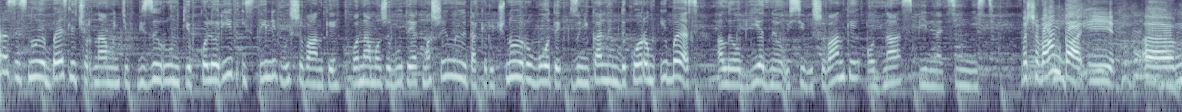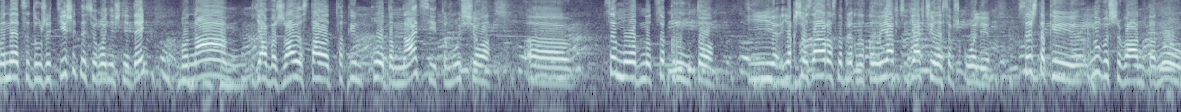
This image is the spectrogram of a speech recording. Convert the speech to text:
Зараз існує безліч орнаментів, візерунків, кольорів і стилів вишиванки. Вона може бути як машинною, так і ручної роботи, з унікальним декором і без, але об'єднує усі вишиванки одна спільна цінність. Вишиванка, і е, мене це дуже тішить на сьогоднішній день. Вона, я вважаю, стала таким кодом нації, тому що е, це модно, це круто. І якщо зараз, наприклад, коли я, я вчилася в школі, все ж таки ну, вишиванка, ну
